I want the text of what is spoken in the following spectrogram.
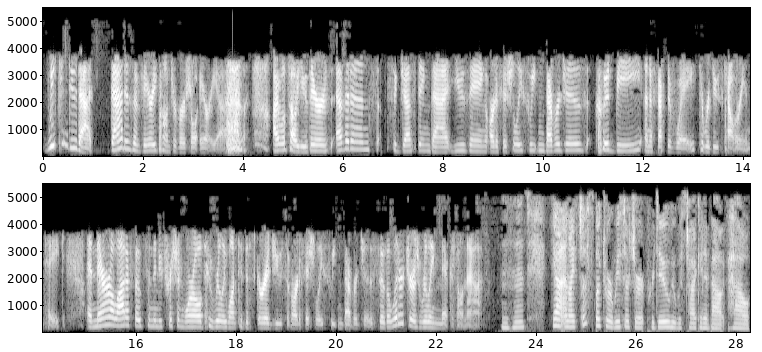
We can do that. That is a very controversial area. I will tell you, there's evidence suggesting that using artificially sweetened beverages could be an effective way to reduce calorie intake. And there are a lot of folks in the nutrition world who really want to discourage use of artificially sweetened beverages. So the literature is really mixed on that. Mhm. Yeah, and I just spoke to a researcher at Purdue who was talking about how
